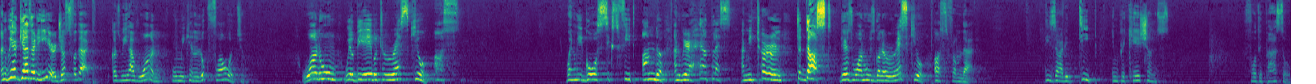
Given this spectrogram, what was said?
And we are gathered here just for that, because we have one whom we can look forward to, one whom will be able to rescue us. When we go six feet under and we're helpless and we turn to dust, there's one who's going to rescue us from that. These are the deep implications for the Passover.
